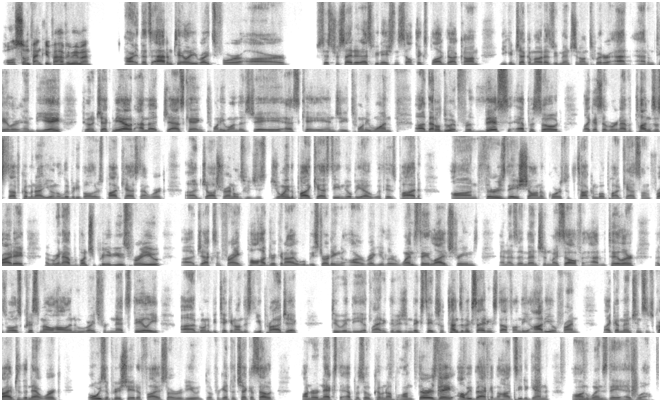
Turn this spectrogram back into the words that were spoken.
Awesome. Thank you for having me, man. All right. That's Adam Taylor. He writes for our sister site at SBNationCelticsblog.com. You can check him out, as we mentioned, on Twitter at Adam Taylor NBA. If you want to check me out, I'm at JaskAng21. That's J A S K A N G 21. Uh, that'll do it for this episode. Like I said, we're going to have tons of stuff coming at you on the Liberty Ballers Podcast Network. Uh, Josh Reynolds, who just joined the podcast team, he'll be out with his pod on Thursday. Sean, of course, with the Talking About podcast on Friday. And we're going to have a bunch of previews for you Uh, Jackson Frank, Paul Hudrick, and I will be starting our regular Wednesday live streams. And as I mentioned, myself, Adam Taylor, as well as Chris Melholland, who writes for Nets Daily, uh, going to be taking on this new project doing the Atlantic Division mixtape. So tons of exciting stuff on the audio front. Like I mentioned, subscribe to the network. Always appreciate a five star review. Don't forget to check us out on our next episode coming up on Thursday. I'll be back in the hot seat again on Wednesday as well.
